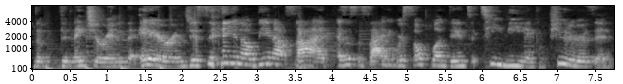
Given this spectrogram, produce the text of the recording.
the, the nature and the air and just, you know, being outside. As a society, we're so plugged into TV and computers and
